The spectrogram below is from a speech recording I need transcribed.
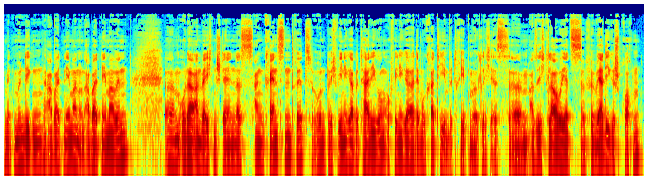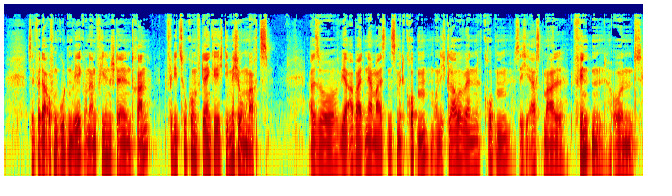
mit mündigen Arbeitnehmern und Arbeitnehmerinnen ähm, oder an welchen Stellen das an Grenzen tritt und durch weniger Beteiligung auch weniger Demokratie im Betrieb möglich ist. Ähm, also ich glaube jetzt für Verdi gesprochen, sind wir da auf einem guten Weg und an vielen Stellen dran. Für die Zukunft denke ich, die Mischung macht's. Also wir arbeiten ja meistens mit Gruppen und ich glaube, wenn Gruppen sich erstmal finden und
